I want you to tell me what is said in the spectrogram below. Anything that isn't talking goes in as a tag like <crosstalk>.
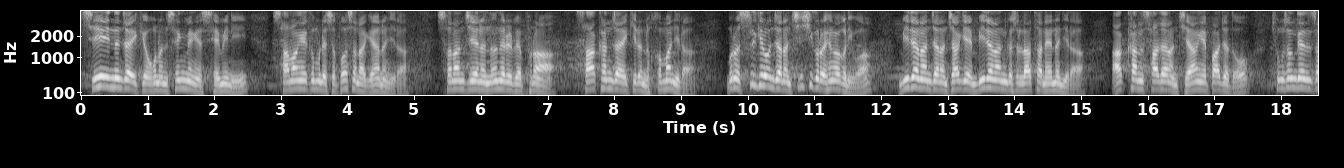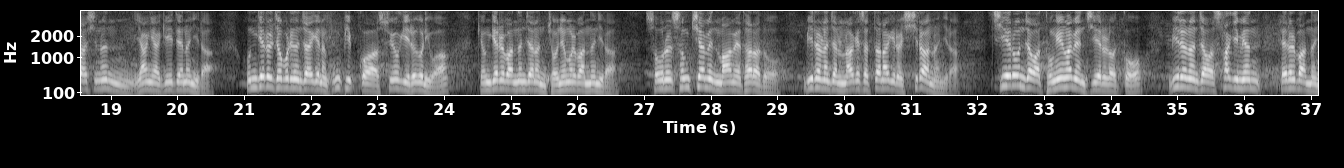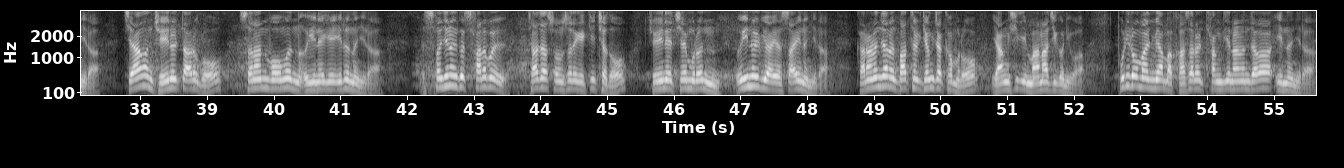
지혜 있는 자의 교훈은 생명의 셈이니 사망의 그물에서 벗어나게 하느니라. 선한 지혜는 은혜를 베푸나 사악한 자의 길은 험하니라. 무릇 슬기로운 자는 지식으로 행하거니와 미련한 자는 자기의 미련한 것을 나타내느니라. 악한 사자는 재앙에 빠져도 충성된 사신은 양약이 되느니라. 훈계를 저버리는 자에게는 궁핍과 수욕이 이르거니와 경계를 받는 자는 존영을 받느니라. 소원을 성취하면 마음에 달아도 미련한 자는 악에서 떠나기를 싫어하느니라. 지혜로운 자와 동행하면 지혜를 얻고 미련한 자와 사귀면 해를 받느니라. 재앙은 죄인을 따르고 선한 보험은 의인에게 이르느니라. 선인은 그 산업을 자자손손에게 끼쳐도 죄인의 재물은 의인을 위하여 쌓이느니라. 가난한 자는 밭을 경작함으로 양식이 많아지거니와 불의로 말미암아 가사를 탕진하는 자가 있느니라.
